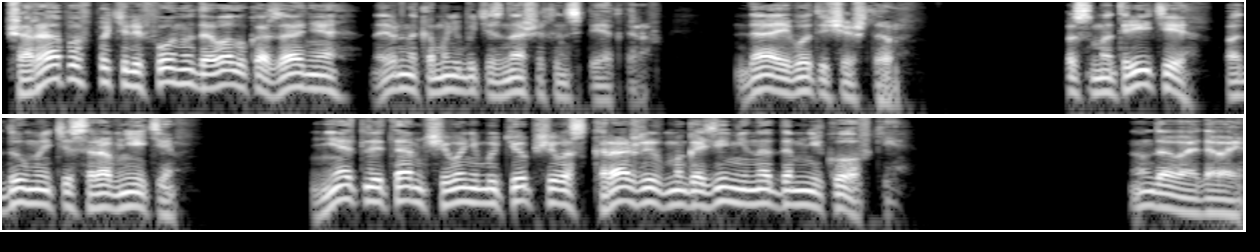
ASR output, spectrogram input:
Шарапов по телефону давал указания, наверное, кому-нибудь из наших инспекторов. Да, и вот еще что. Посмотрите, подумайте, сравните. Нет ли там чего-нибудь общего с кражей в магазине на Домниковке? Ну, давай, давай.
